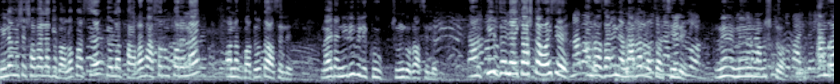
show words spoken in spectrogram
মিলেমিশে সবাই লাগে ভালো করছে, কেউ লাগ খারাপ আচরণ করে নাই, অনেক ভদ্রতা আসলে মেয়েটা নিরিবিলি খুব সুন্দর আসলে এখন কি জন্য এই কাজটা হয়েছে আমরা জানি না না ভালো ছেলে। মেয়ে মেয়ে মানুষটা আমরা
